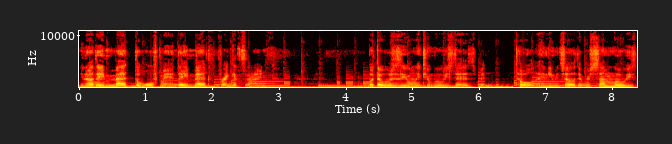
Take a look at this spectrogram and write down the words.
You know, they met the Wolfman, they met Frankenstein. But those was the only two movies that has been told, and even so, there were some movies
